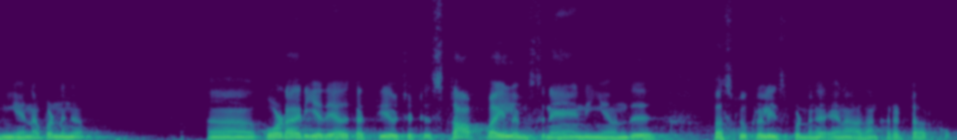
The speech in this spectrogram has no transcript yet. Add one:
நீங்கள் என்ன பண்ணுங்கள் கோடாரி எதையாவது கத்தியை வச்சுட்டு ஸ்டாப் வைலன்ஸ்னே நீங்கள் வந்து ஃபஸ்ட் லுக் ரிலீஸ் பண்ணுங்கள் ஏன்னா அதான் கரெக்டாக இருக்கும்.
